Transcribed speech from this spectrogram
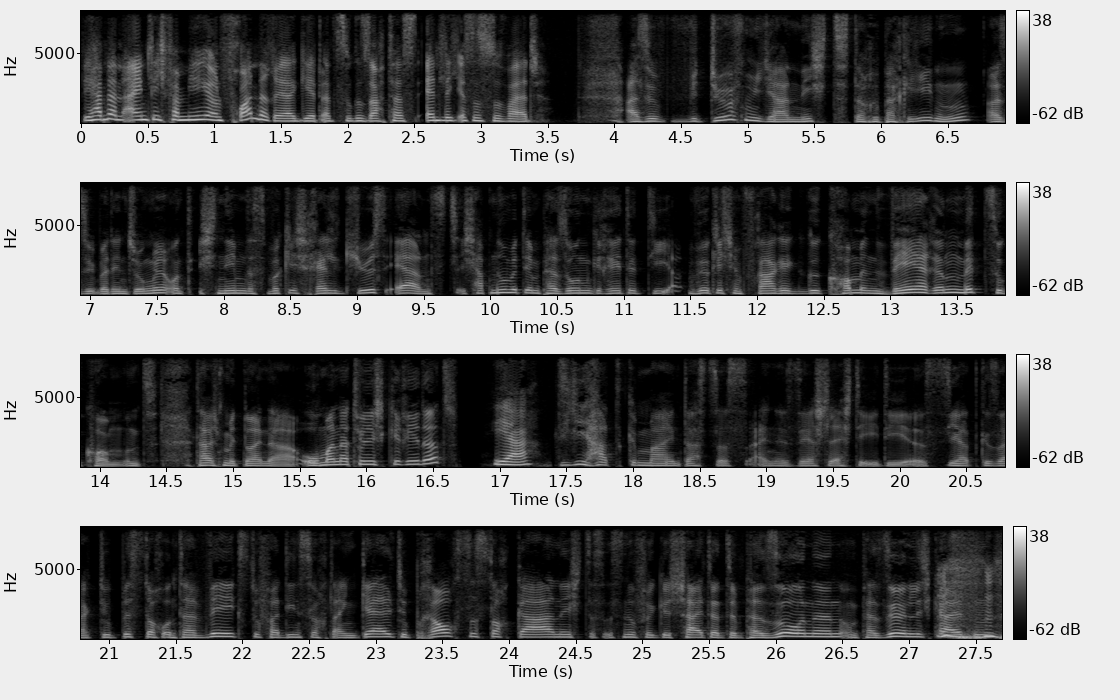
Wie haben dann eigentlich Familie und Freunde reagiert, als du gesagt hast, endlich ist es soweit? Also wir dürfen ja nicht darüber reden, also über den Dschungel, und ich nehme das wirklich religiös ernst. Ich habe nur mit den Personen geredet, die wirklich in Frage gekommen wären, mitzukommen. Und da habe ich mit meiner Oma natürlich geredet. Ja. Die hat gemeint, dass das eine sehr schlechte Idee ist. Sie hat gesagt, du bist doch unterwegs, du verdienst doch dein Geld, du brauchst es doch gar nicht, das ist nur für gescheiterte Personen und Persönlichkeiten.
